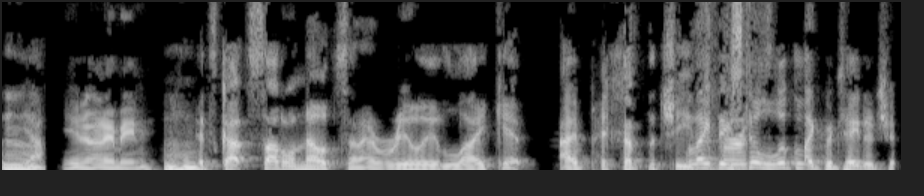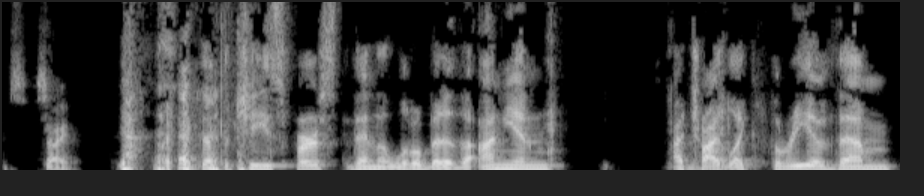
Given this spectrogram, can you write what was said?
Yeah. You know what I mean? Mhm. It's got subtle notes, and I really like it. I picked up the cheese. like they still look like potato chips. Sorry. I picked up the cheese first, then a little bit of the onion. I tried like three of them.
